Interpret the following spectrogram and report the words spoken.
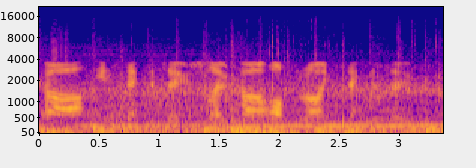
car in sector 2. Slow car offline sector 2.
